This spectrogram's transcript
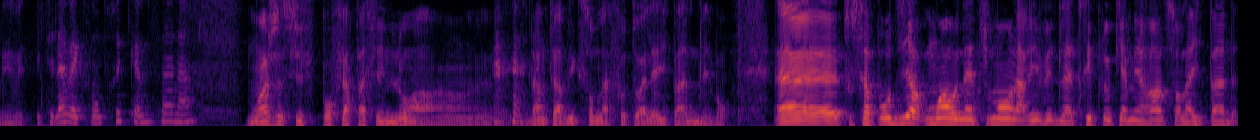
Mm. oui. Et là avec son truc comme ça là? Moi, je suis pour faire passer une loi hein, euh, d'interdiction de la photo à l'iPad, mais bon. Euh, tout ça pour dire, moi, honnêtement, l'arrivée de la triple caméra sur l'iPad,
